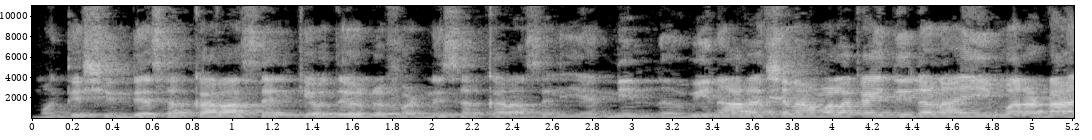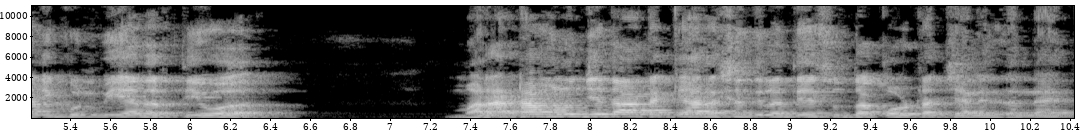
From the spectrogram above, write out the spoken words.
मग ते शिंदे सरकार असेल किंवा देवेंद्र फडणवीस सरकार असेल यांनी नवीन आरक्षण आम्हाला काही दिलं नाही मराठा आणि कुणबी या धर्तीवर. मराठा म्हणून जे दहा टक्के आरक्षण दिलं ते सुद्धा कोर्टात चॅलेंज झाले आहेत.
